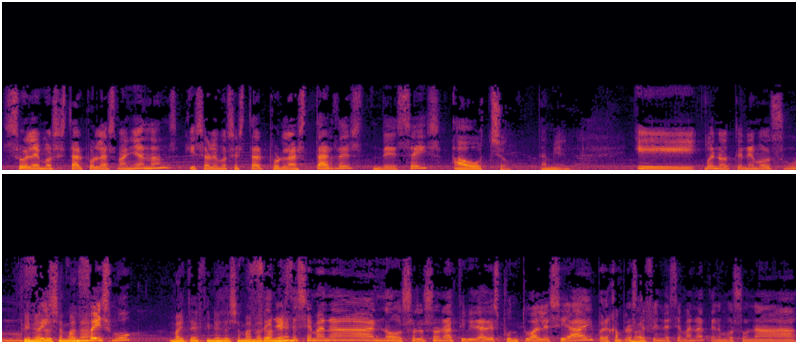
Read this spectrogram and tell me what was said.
Solemos estar por las mañanas y solemos estar por las tardes de 6 a 8 también. Y bueno, tenemos un, ¿Fines de face- un semana? Facebook. Maite, fines de semana Fines también. de semana no, solo son actividades puntuales si hay. Por ejemplo, este Vale. fin de semana tenemos una...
